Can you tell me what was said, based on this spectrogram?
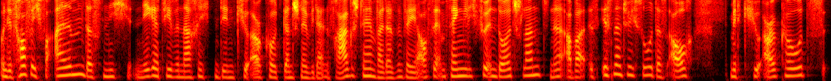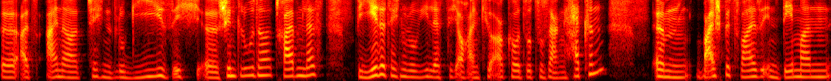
Und jetzt hoffe ich vor allem, dass nicht negative Nachrichten den QR-Code ganz schnell wieder in Frage stellen, weil da sind wir ja auch sehr empfänglich für in Deutschland. Ne? Aber es ist natürlich so, dass auch mit QR-Codes äh, als einer Technologie sich äh, Schindluder treiben lässt. Wie jede Technologie lässt sich auch ein QR-Code sozusagen hacken. Ähm, beispielsweise indem man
